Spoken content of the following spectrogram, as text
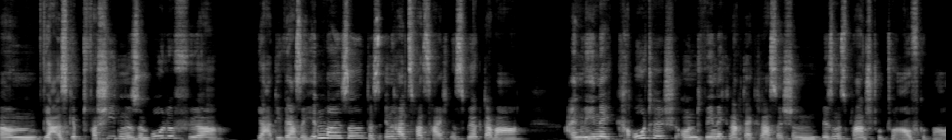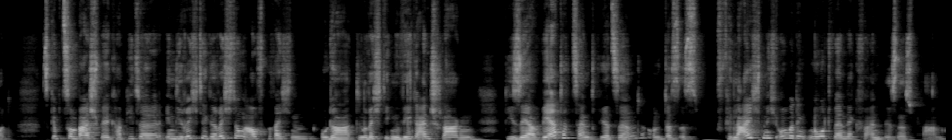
Ähm, ja, es gibt verschiedene Symbole für ja, diverse Hinweise. Das Inhaltsverzeichnis wirkt aber ein wenig chaotisch und wenig nach der klassischen Businessplanstruktur aufgebaut. Es gibt zum Beispiel Kapitel in die richtige Richtung aufbrechen oder den richtigen Weg einschlagen, die sehr wertezentriert sind und das ist vielleicht nicht unbedingt notwendig für einen Businessplan.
